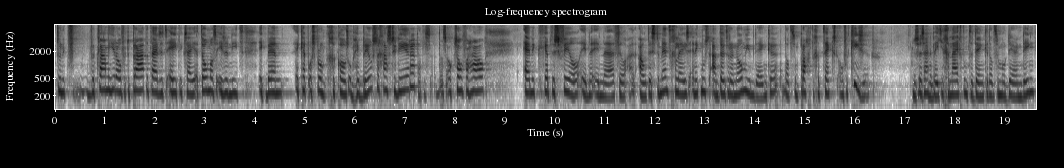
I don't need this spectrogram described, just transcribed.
toen ik, we kwamen hierover te praten tijdens het eten. Ik zei, Thomas is er niet. Ik ben ik heb oorspronkelijk gekozen om Hebreeuws te gaan studeren. Dat is, dat is ook zo'n verhaal. En ik heb dus veel in, in uh, veel Oud Testament gelezen. En ik moest aan Deuteronomium denken. Dat is een prachtige tekst over kiezen. Dus we zijn een beetje geneigd om te denken dat is een modern ding.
